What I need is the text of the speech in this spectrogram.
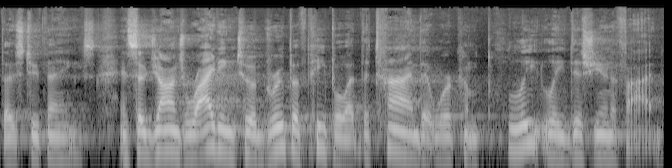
those two things. And so John's writing to a group of people at the time that were completely disunified.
